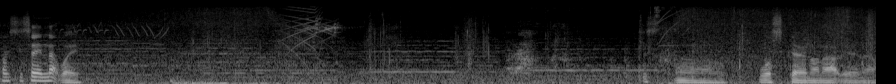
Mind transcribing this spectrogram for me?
Why is he saying that way? Just, oh, what's going on out there now?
